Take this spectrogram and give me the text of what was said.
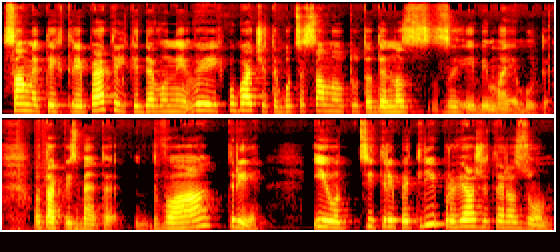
саме тих три петельки, де вони. Ви їх побачите, бо це саме отут, де на згибі має бути. Отак візьмете два, три. І от ці три петлі пров'яжете разом.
